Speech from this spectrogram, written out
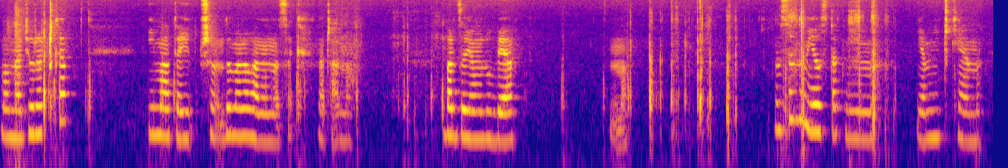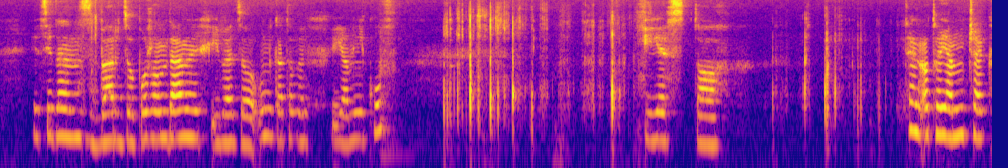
Mam na dziureczkę. I ma tutaj domalowany nosek na czarno. Bardzo ją lubię. No. Następnym i ostatnim jamniczkiem jest jeden z bardzo pożądanych i bardzo unikatowych jamników. I jest to ten oto jamniczek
